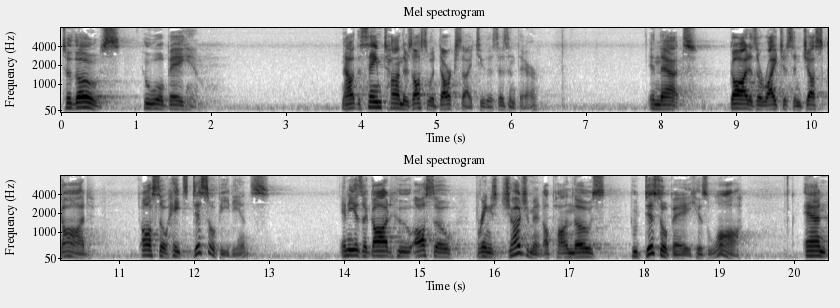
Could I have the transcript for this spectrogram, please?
to those who obey him. Now, at the same time, there's also a dark side to this, isn't there? In that God is a righteous and just God, also hates disobedience and he is a God who also brings judgment upon those who disobey his law. And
